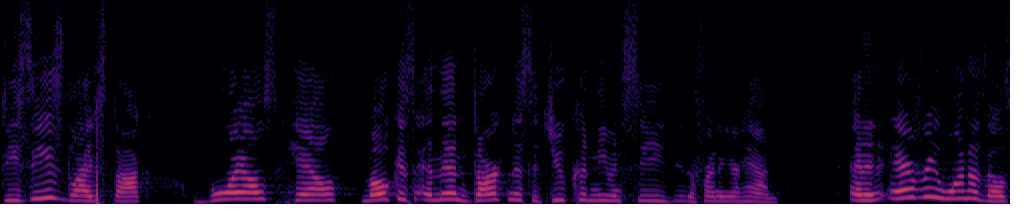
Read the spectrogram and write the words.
diseased livestock, boils, hail, locusts, and then darkness that you couldn't even see the front of your hand. And in every one of those,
